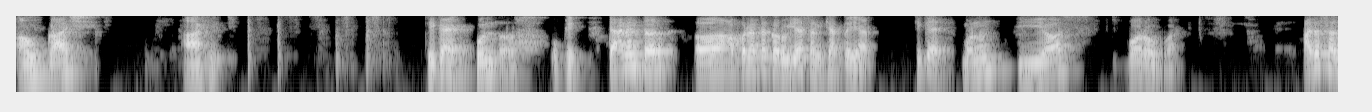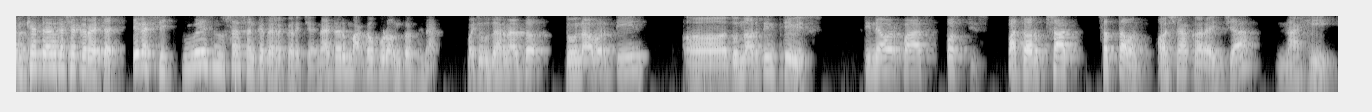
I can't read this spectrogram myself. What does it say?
अवकाश आहे. ठीक आहे? कोण ओके. त्यानंतर आपण आता करूया संख्या तयार. ठीक आहे? म्हणून यस बरोबर. आता संख्या तयार कशा करायच्या? एका सिक्वेन्सनुसार संख्या तयार करायच्या नाहीतर मागं पुढे अंक घेणार. म्हणजे उदाहरणार्थ दोनावर तीन दोनावर तीन तेवीस तीनावर पाच पस्तीस पाचावर सात सत्तावन्न. अशा करायच्या नाही.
